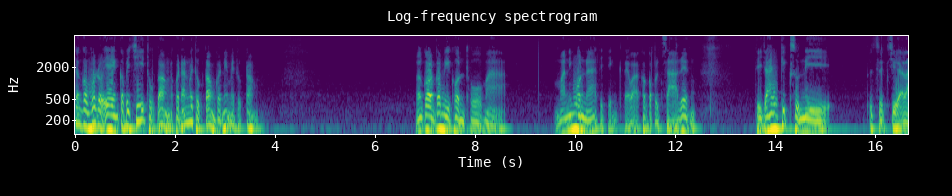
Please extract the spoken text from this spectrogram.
สังคมพุทธเราเองก็ไปชี้ถูกต้องคนนั้นไม่ถูกต้องคนนี้ไม่ถูกต้องเมื่อก่อนก็มีคนโทรมามานิมนต์นะจริงแต่ว่าเขาก็ปรึกษาเรื่อง ที่จะให้ภิกษุณี รู้สึกชื่ออะไร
